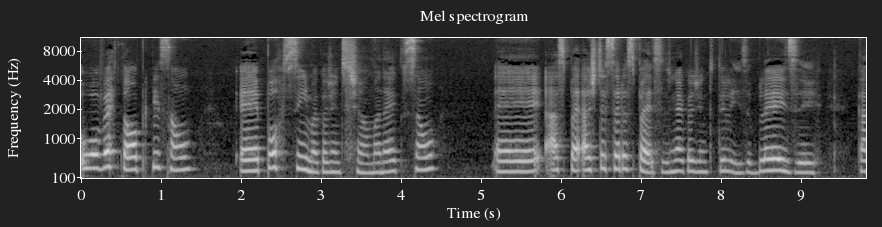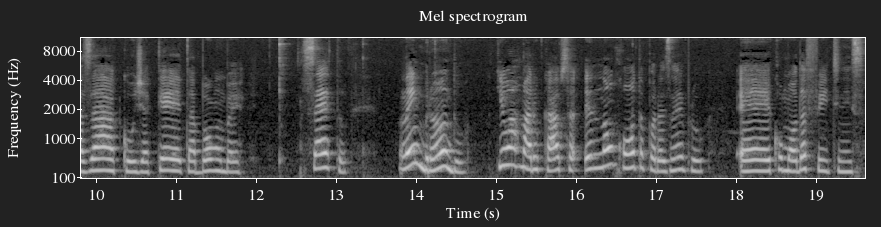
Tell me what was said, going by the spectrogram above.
o overtop, que são é, por cima, que a gente chama, né? Que são é, as, as terceiras peças, né? Que a gente utiliza. Blazer, casaco, jaqueta, bomber, certo? Lembrando que o armário cápsula, ele não conta, por exemplo, é, com moda fitness,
